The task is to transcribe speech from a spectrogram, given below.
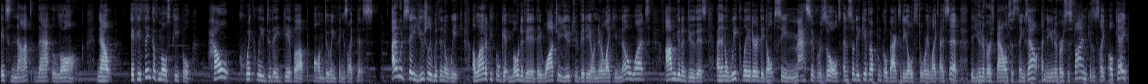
it's not that long. Now, if you think of most people, how quickly do they give up on doing things like this? I would say usually within a week. A lot of people get motivated. They watch a YouTube video and they're like, you know what? I'm gonna do this. And then a week later, they don't see massive results. And so they give up and go back to the old story. Like I said, the universe balances things out and the universe is fine because it's like, okay,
